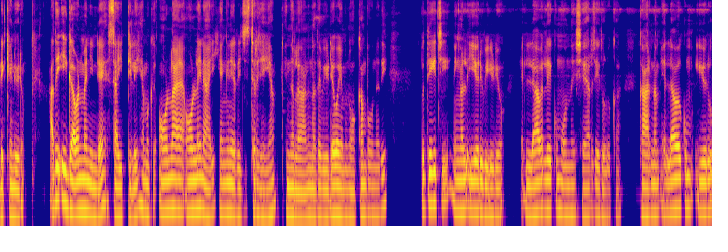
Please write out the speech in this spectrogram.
എടുക്കേണ്ടി വരും. അത് ഈ ഗവൺമെന്റിന്റെ സൈറ്റിൽ നമുക്ക് ഓൺലൈൻ ഓൺലൈനായി എങ്ങനെ രജിസ്റ്റർ ചെയ്യാം എന്നുള്ളതാണ് ഇന്നത്തെ വീഡിയോ നമ്മൾ നോക്കാൻ പോകുന്നത്. പ്രത്യേകിച്ച് നിങ്ങൾ ഈ ഒരു വീഡിയോ എല്ലാവരിലേക്കും ഒന്ന് ഷെയർ ചെയ്ത് കൊടുക്കുക. കാരണം എല്ലാവർക്കും ഈ ഒരു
